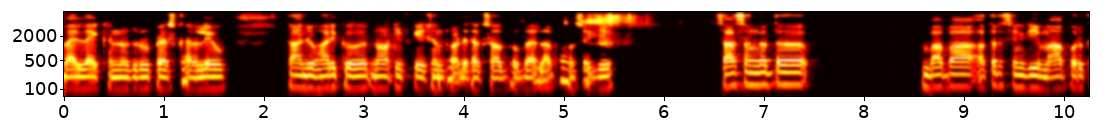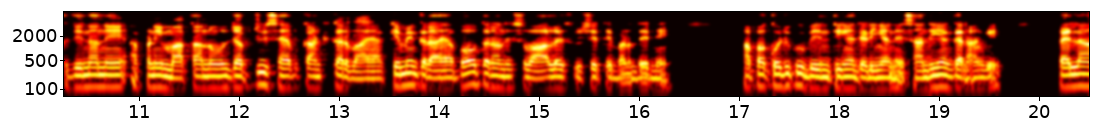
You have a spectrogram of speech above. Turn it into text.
ਬੈਲ ਆਈਕਨ ਨੂੰ ਜ਼ਰੂਰ ਪ੍ਰੈਸ ਕਰ ਲਿਓ ਤਾਂ ਜੋ ਹਰ ਇੱਕ ਨੋਟੀਫਿਕੇਸ਼ਨ ਤੁਹਾਡੇ ਤੱਕ ਸਭ ਤੋਂ ਪਹਿਲਾਂ ਪਹੁੰਚ ਸਕੇ। ਸਾਧ ਸੰਗਤ, ਬਾਬਾ ਅਤਰ ਸਿੰਘ ਜੀ ਮਹਾਂਪੁਰਖ ਜਿਨ੍ਹਾਂ ਨੇ ਆਪਣੀ ਮਾਤਾ ਨੂੰ ਜਪਜੀ ਸਾਹਿਬ ਕੰਠ ਕਰਵਾਇਆ, ਕਿਵੇਂ ਕਰਾਇਆ? ਬਹੁਤ ਤਰ੍ਹਾਂ ਦੇ ਸਵਾਲ ਇਸ ਵਿਸ਼ੇ ਤੇ ਬਣਦੇ ਨੇ। ਆਪਾਂ ਕੁਝ ਕੁ ਬੇਨਤੀਆਂ ਜਿਹੜੀਆਂ ਨੇ ਸਾਂਝੀਆਂ ਕਰਾਂਗੇ। ਪਹਿਲਾਂ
